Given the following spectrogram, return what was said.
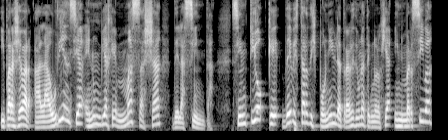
y para llevar a la audiencia en un viaje más allá de la cinta. Sintió que debe estar disponible a través de una tecnología inmersiva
